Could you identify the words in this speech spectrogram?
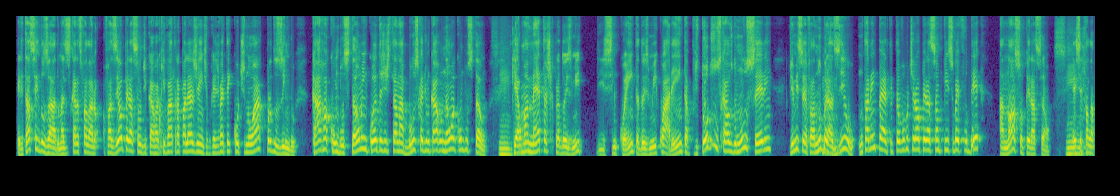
Ele está sendo usado, mas os caras falaram: fazer a operação de carro aqui vai atrapalhar a gente, porque a gente vai ter que continuar produzindo carro a combustão enquanto a gente está na busca de um carro não a combustão, Sim. que é uma meta, acho que para 2050, 2040, de todos os carros do mundo serem de emissão. Ele fala: no Uhum. Brasil, não está nem perto, então vamos tirar a operação, porque isso vai foder a nossa operação. Sim. Aí você fala:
